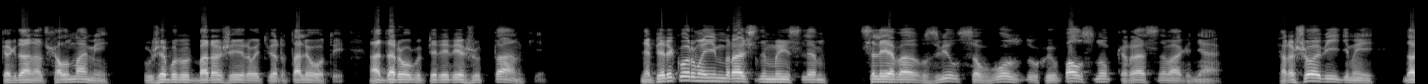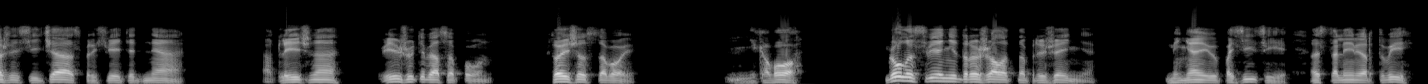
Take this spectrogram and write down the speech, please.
когда над холмами уже будут баражировать вертолеты, а дорогу перережут танки. Наперекор моим мрачным мыслям Слева взвился в воздух и упал сноп красного огня. Хорошо видимый даже сейчас при свете дня. Отлично. Вижу тебя, Сапун. Кто еще с тобой? Никого. Голос Вени дрожал от напряжения. Меняю позиции, остальные мертвы.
